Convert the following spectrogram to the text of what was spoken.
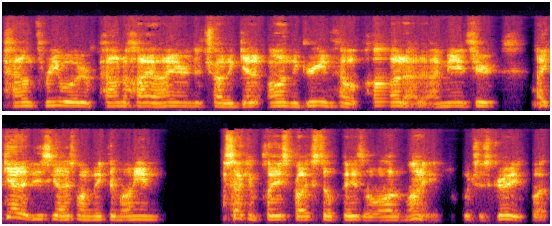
pound three wood or pound a high iron to try to get it on the green and have a putt at it? I mean, it's your. I get it. These guys want to make their money, and second place probably still pays a lot of money, which is great. But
